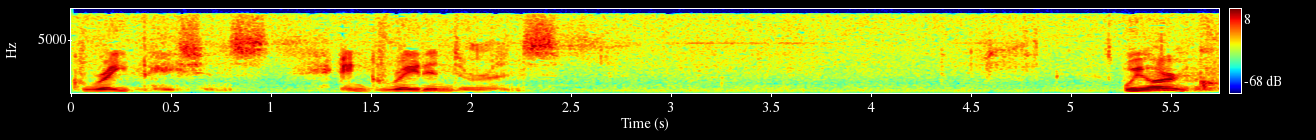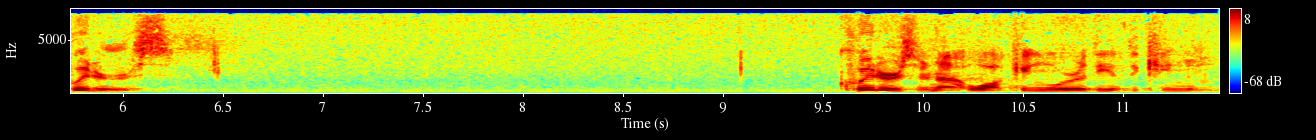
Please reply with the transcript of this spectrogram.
Great patience and great endurance. We aren't quitters. Quitters are not walking worthy of the kingdom.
